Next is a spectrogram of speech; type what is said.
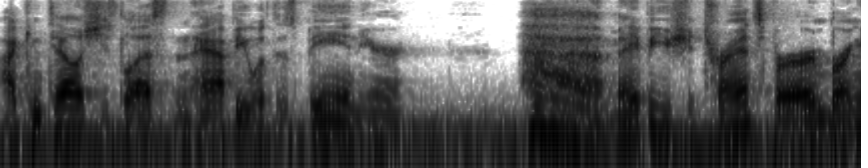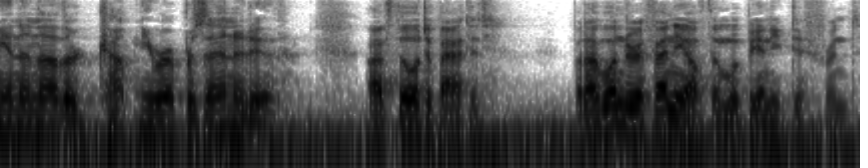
I can tell she's less than happy with us being here. Maybe you should transfer her and bring in another company representative. I've thought about it, but I wonder if any of them would be any different.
